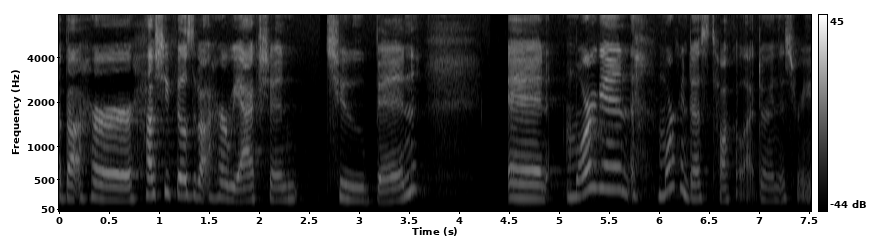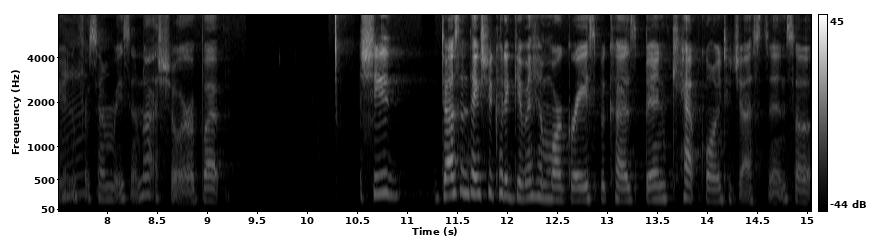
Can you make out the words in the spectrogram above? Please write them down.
about her, how she feels about her reaction to Ben. And Morgan, Morgan does talk a lot during this reunion for some reason. I'm not sure, but she doesn't think she could have given him more grace because Ben kept going to Justin. So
